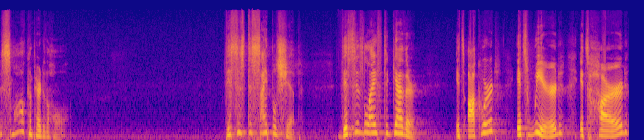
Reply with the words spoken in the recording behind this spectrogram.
It's small compared to the whole. This is discipleship. This is life together. It's awkward, it's weird, it's hard,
